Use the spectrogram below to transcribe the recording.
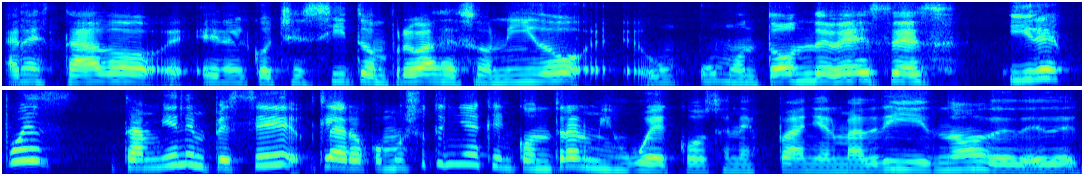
han estado en el cochecito en pruebas de sonido eh, un, un montón de veces. Y después también empecé, claro, como yo tenía que encontrar mis huecos en España, en Madrid, ¿no? De, de, de,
